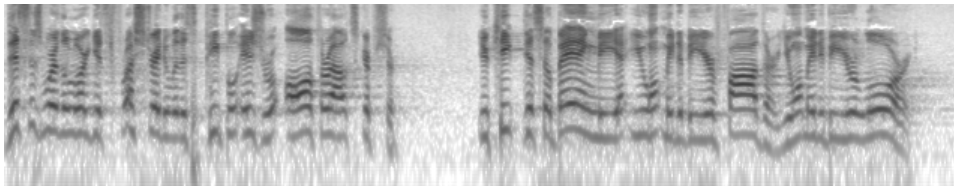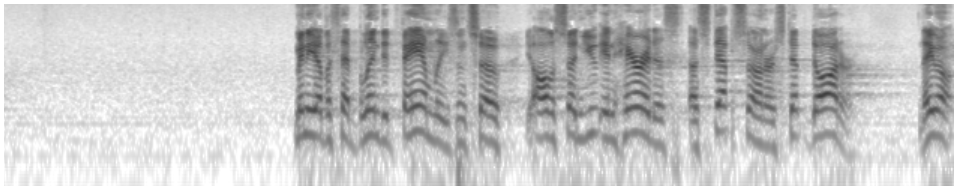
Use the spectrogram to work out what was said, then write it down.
this is where the Lord gets frustrated with his people, Israel, all throughout Scripture. You keep disobeying me, yet you want me to be your father. You want me to be your Lord. Many of us have blended families, and so all of a sudden you inherit a, a stepson or a stepdaughter. They won't,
